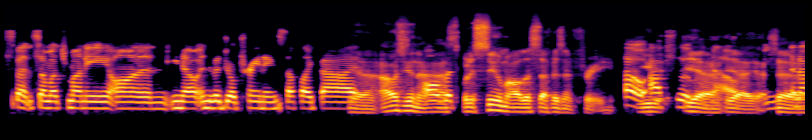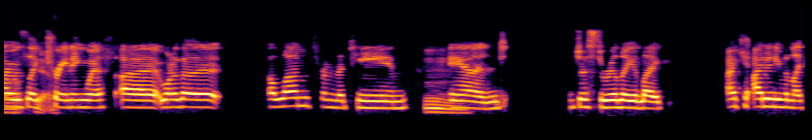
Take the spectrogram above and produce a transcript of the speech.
Spent so much money on, you know, individual training, stuff like that. Yeah. I was gonna all the- ask, but assume all this stuff isn't free. Oh, You- absolutely. Yeah. no. Yeah. Yeah. and I was like yeah. training with uh, one of the alums from the team Mm, and just really like, I, I didn't even like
